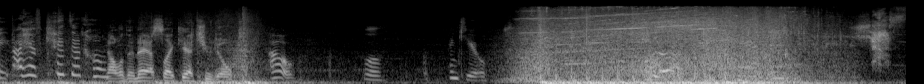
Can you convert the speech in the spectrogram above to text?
Wait, wait, I have kids at home. Not with an ass like that, you don't. Oh, well, thank you. Yes!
